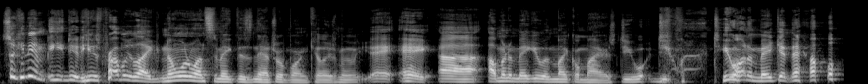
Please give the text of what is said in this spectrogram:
so he didn't, he, dude, he was probably like, no one wants to make this Natural Born Killers movie. Hey, hey uh, I'm going to make it with Michael Myers. Do you, do you, do you want to make it now?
